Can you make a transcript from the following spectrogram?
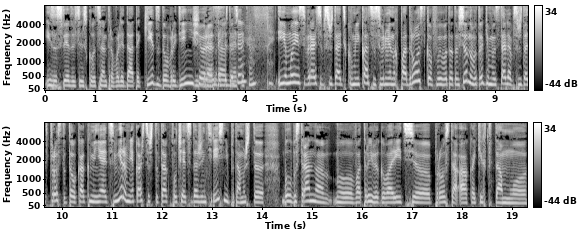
из исследовательского центра «Валидата Kids. Добрый день еще раз. Здравствуйте. И мы собирались обсуждать коммуникацию современных подростков и вот это все, но в итоге мы стали обсуждать просто то, как меняется мир. И мне кажется, что так получается даже интереснее, потому что было бы странно Э, в отрыве говорить э, просто о каких-то там, э,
